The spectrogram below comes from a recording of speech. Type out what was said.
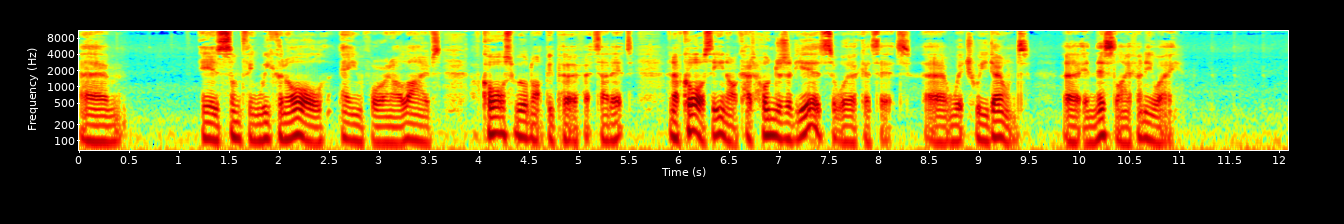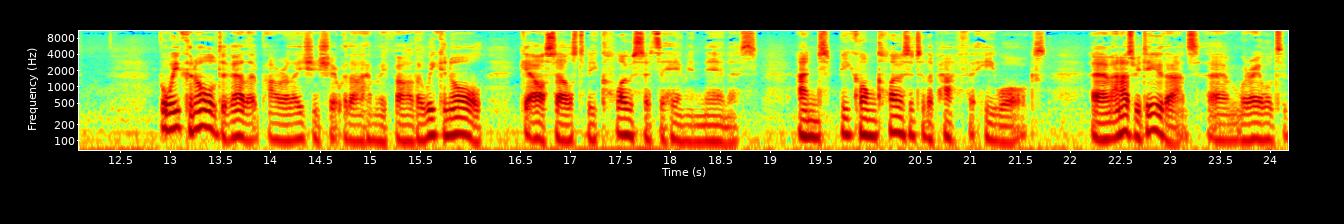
Um, is something we can all aim for in our lives. Of course, we will not be perfect at it. And of course, Enoch had hundreds of years to work at it, uh, which we don't uh, in this life anyway. But we can all develop our relationship with our Heavenly Father. We can all get ourselves to be closer to Him in nearness and become closer to the path that He walks. Um, and as we do that, um, we're able to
